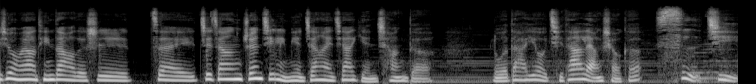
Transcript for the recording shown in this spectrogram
继续我们要听到的是在这张专辑里面张艾嘉演唱的罗大佑其他两首歌《四季》。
